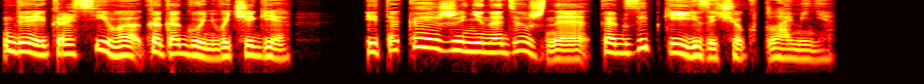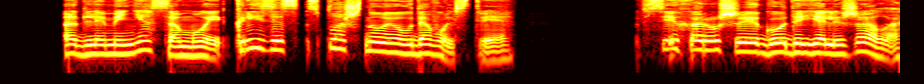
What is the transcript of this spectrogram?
да и красива, как огонь в очаге, и такая же ненадежная, как зыбкий язычок пламени. А для меня самой кризис — сплошное удовольствие. Все хорошие годы я лежала,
